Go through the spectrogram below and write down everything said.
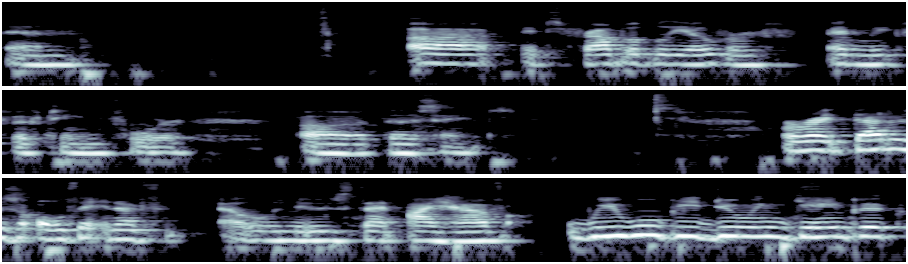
then uh, it's probably over in week 15 for uh, the Saints. All right, that is all the NFL news that I have. We will be doing game picks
